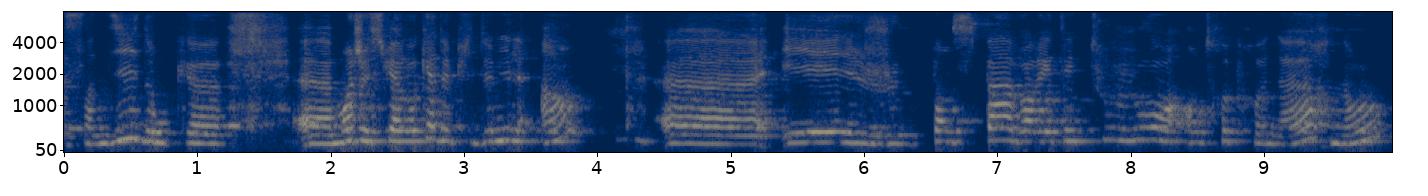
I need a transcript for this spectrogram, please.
Sandy. Donc, moi, je suis avocat depuis 2001. Euh, et je pense pas avoir été toujours entrepreneur, non.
